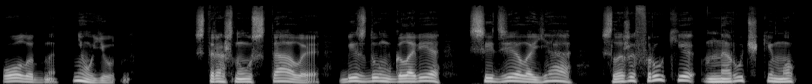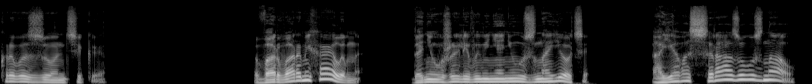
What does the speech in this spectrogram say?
холодно, неуютно. Страшно усталая, без дум в голове, сидела я, сложив руки на ручке мокрого зонтика. «Варвара Михайловна, да неужели вы меня не узнаете? А я вас сразу узнал».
